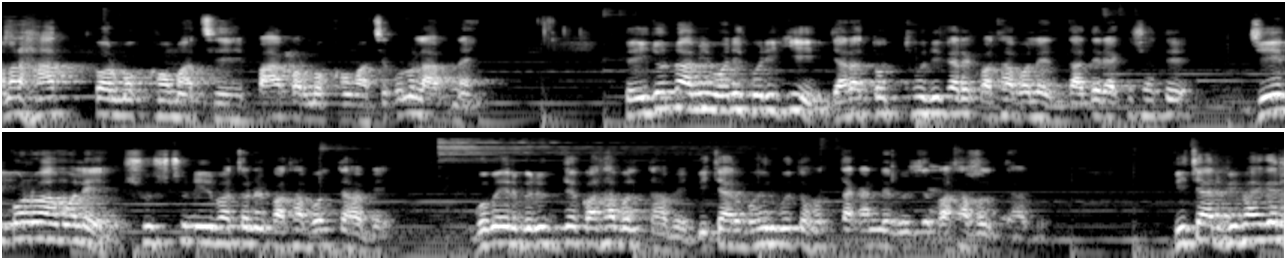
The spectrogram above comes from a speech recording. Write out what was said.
আমার হাত কর্মক্ষম আছে, পা কর্মক্ষম আছে, কোনো লাভ নাই। তো এই জন্য আমি মনে করি কি, যারা তথ্য অধিকারের কথা বলেন, তাদের একই সাথে যে কোনো আমলে সুষ্ঠু নির্বাচনের কথা বলতে হবে, গুমের বিরুদ্ধে কথা বলতে হবে, বিচার বহির্ভূত হত্যাকাণ্ডের বিরুদ্ধে কথা বলতে হবে, বিচার বিভাগের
